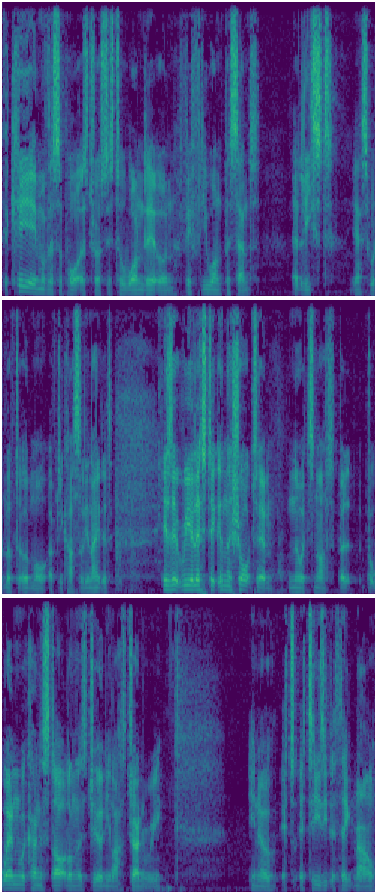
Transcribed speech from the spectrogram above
The key aim of the supporters trust is to one day own 51% at least. Yes, we'd love to own more of Newcastle United. Is it realistic in the short term? No, it's not. But but when we kind of started on this journey last January, you know, it's it's easy to think now.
